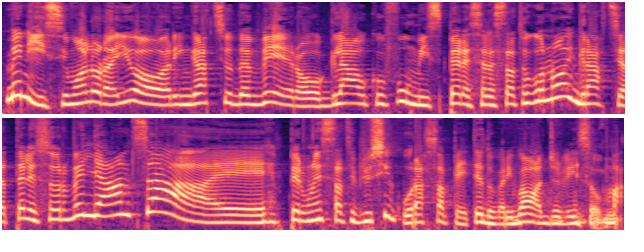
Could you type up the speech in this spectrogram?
Benissimo, allora io ringrazio davvero Glauco Fumis per essere stato con noi, grazie a Telesorveglianza e per un'estate più sicura sapete dove rivolgervi, insomma.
